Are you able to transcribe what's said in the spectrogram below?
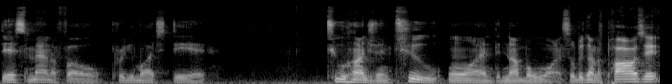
this manifold pretty much did 202 on the number one. So we're going to pause it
